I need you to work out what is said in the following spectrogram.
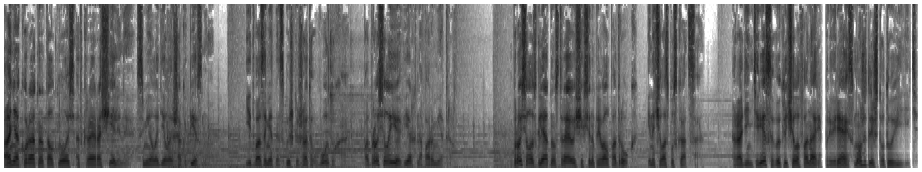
Аня аккуратно толкнулась от края расщелины, смело делая шаг в бездну. Едва заметная вспышка сжатого воздуха подбросила ее вверх на пару метров. Бросила взгляд на устраивающихся на привал подруг и начала спускаться. Ради интереса выключила фонарь, проверяя, сможет ли что-то увидеть,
